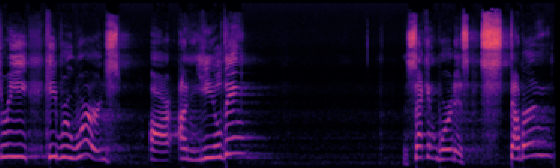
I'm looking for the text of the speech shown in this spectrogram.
three Hebrew words are unyielding. The second word is stubborn.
